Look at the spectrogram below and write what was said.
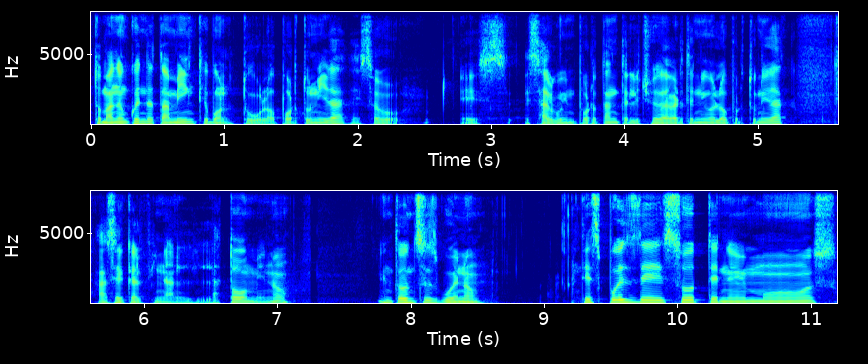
Tomando en cuenta también que, bueno, tuvo la oportunidad, eso es, algo importante. El hecho de haber tenido la oportunidad hace que al final la tome, ¿no? Entonces, bueno, después de eso tenemos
